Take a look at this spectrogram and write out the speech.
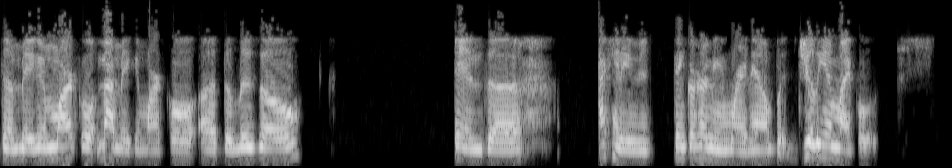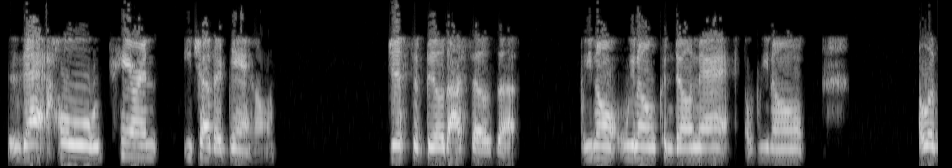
the Meghan Markle, not Meghan Markle, uh, the Lizzo and the, I can't even think of her name right now, but Jillian Michaels. That whole tearing each other down just to build ourselves up. We don't, we don't condone that. We don't look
